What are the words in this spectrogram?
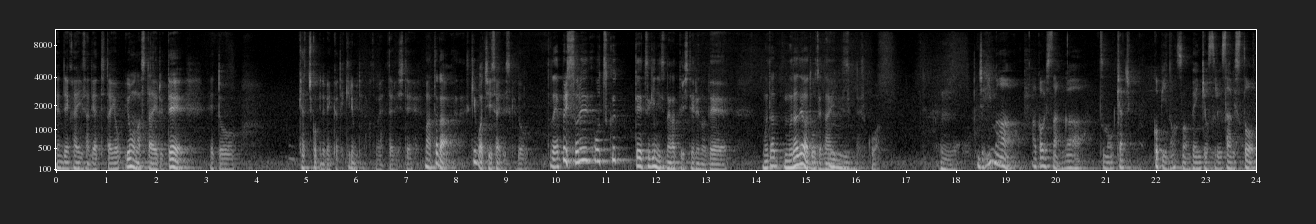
宣伝会議さんでやってたよようなスタイルで、えっと、キャッチコピーの勉強ができるみたいなこともやったりして、まあ、ただ規模は小さいですけどただやっぱりそれを作って次につながったりしているので無駄無駄では当然ないですよね、そこは。うん。じゃあ今赤星さんがそのキャッチコピーのその勉強するサービスと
